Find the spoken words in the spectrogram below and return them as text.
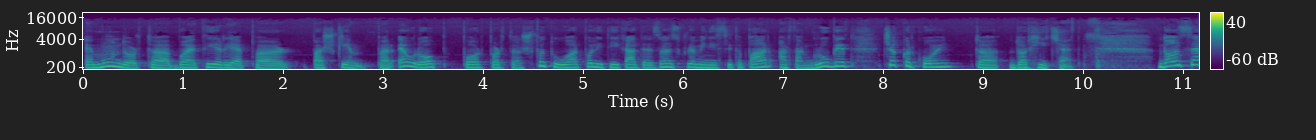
e mundur të bëhet thirrje për bashkim për Europë, por për të shpëtuar politikat e zëvendëskryeministrit të parë, Artan Grubit, që kërkojnë të dorëhiqet. Ndonëse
